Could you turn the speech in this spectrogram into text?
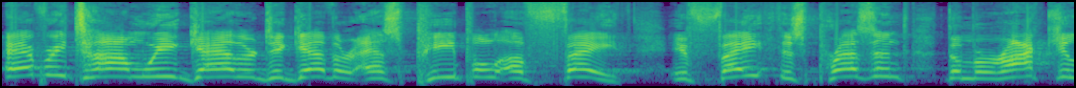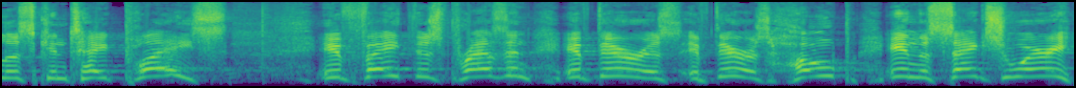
Every time we gather together as people of faith, if faith is present, the miraculous can take place. If faith is present, if there is if there is hope in the sanctuary,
